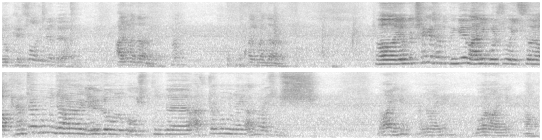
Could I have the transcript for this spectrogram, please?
이렇게 써주면 돼요 아주 간단합니다 어? 아주 간단합니다 어, 여러분들 책에서도 굉장히 많이 볼수 있어요. 가장 짧은 문장 하나를 예를 들어보고 싶은데 아주 짧은 문장이 안 나와 있어. 씨. 나와 있니? 안 나와 있니? 뭐가 나와 있니? 어.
